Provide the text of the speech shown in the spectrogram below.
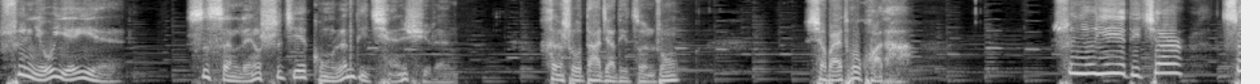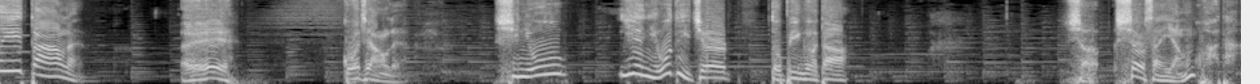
顺牛爷爷是森林世界公认的谦虚人，很受大家的尊重。小白兔夸他：“顺牛爷爷的劲儿最大了。”哎。过奖了，犀牛、野牛的劲儿都比我大。小小山羊夸他，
